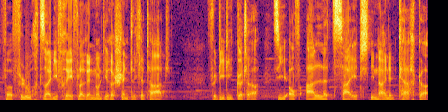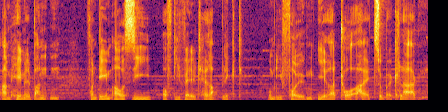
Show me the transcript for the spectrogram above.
Verflucht sei die Frevlerin und ihre schändliche Tat, für die die Götter sie auf alle Zeit in einen Kerker am Himmel banden, von dem aus sie auf die Welt herabblickt, um die Folgen ihrer Torheit zu beklagen.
